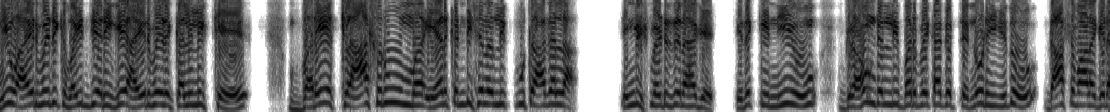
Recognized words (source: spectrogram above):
ನೀವು ಆಯುರ್ವೇದಿಕ್ ವೈದ್ಯರಿಗೆ ಆಯುರ್ವೇದ ಕಲೀಲಿಕ್ಕೆ ಬರೇ ಕ್ಲಾಸ್ ರೂಮ್ ಏರ್ ಕಂಡೀಷನ್ ಅಲ್ಲಿ ಕೂತ ಆಗಲ್ಲ. ಇಂಗ್ಲಿಷ್ ಮೆಡಿಸಿನ್ ಹಾಗೆ. ಇದಕ್ಕೆ ನೀವು ಗ್ರೌಂಡ್ ಅಲ್ಲಿ ಬರ್ಬೇಕಾಗತ್ತೆ. ನೋಡಿ, ಇದು ದಾಸವಾಳ ಗಿಡ.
